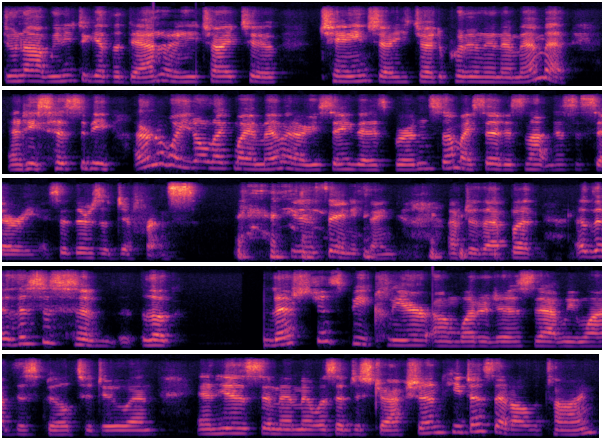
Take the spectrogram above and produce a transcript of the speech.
do not. We need to get the data. And he tried to change. Uh, he tried to put in an amendment, and he says to me, "I don't know why you don't like my amendment. Are you saying that it's burdensome?" I said, "It's not necessary." I said, "There's a difference." he didn't say anything after that, but uh, this is uh, look let's just be clear on what it is that we want this bill to do and and his amendment was a distraction he does that all the time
